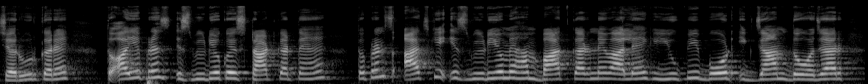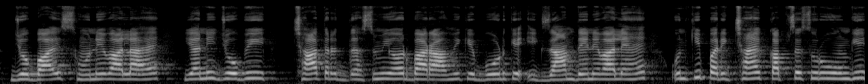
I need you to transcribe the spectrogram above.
ज़रूर करें। तो आइए फ्रेंड्स, इस वीडियो को स्टार्ट करते हैं। तो फ्रेंड्स, आज की इस वीडियो में हम बात करने वाले हैं कि यूपी बोर्ड एग्ज़ाम 2000 जो 22 होने वाला है, यानी जो भी छात्र दसवीं और बारहवीं के बोर्ड के एग्ज़ाम देने वाले हैं, उनकी परीक्षाएँ कब से शुरू होंगी,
